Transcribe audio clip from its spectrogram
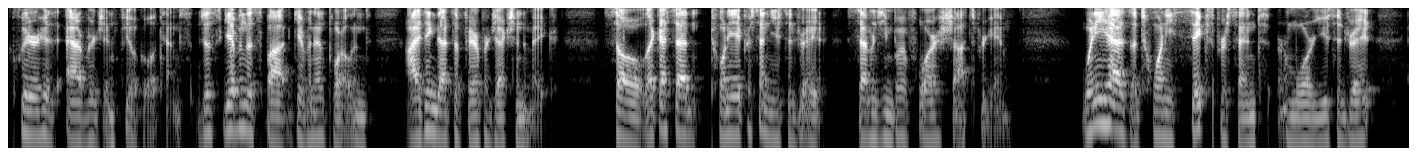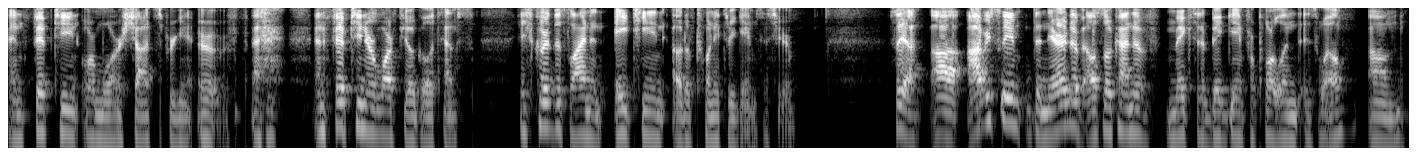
clear his average in field goal attempts. Just given the spot given in Portland, I think that's a fair projection to make. So, like I said, 28% usage rate, 17.4 shots per game. When he has a 26% or more usage rate and 15 or more shots per game, or, and 15 or more field goal attempts, he's cleared this line in 18 out of 23 games this year. So yeah, uh, obviously the narrative also kind of makes it a big game for Portland as well. Um,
